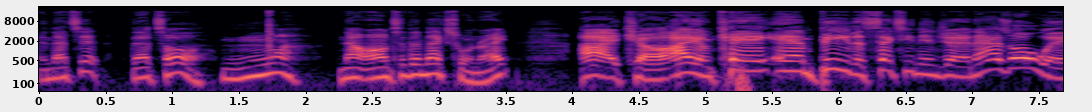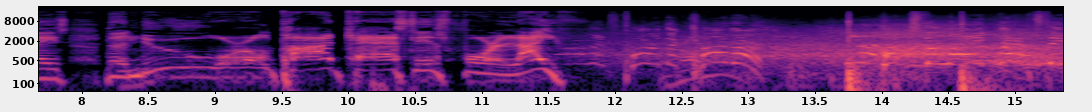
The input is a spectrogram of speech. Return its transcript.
And that's it. That's all. Mwah. Now on to the next one, right? Right, y'all. I am KMB, the Sexy Ninja, and as always, the New World Podcast is for life. Rollins the cover. Hooks the leg, wraps the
